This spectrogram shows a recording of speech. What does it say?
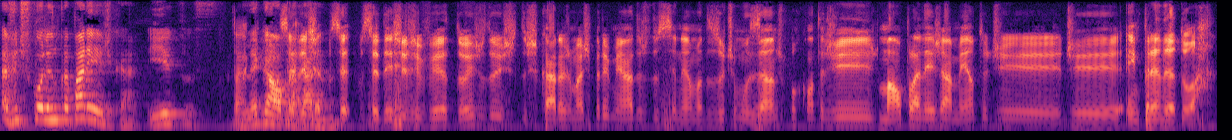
a gente ficou olhando pra parede, cara. E Tá legal Você deixa, você, você deixa de ver dois dos, dos caras mais premiados do cinema dos últimos anos por conta de mau planejamento de, de empreendedor.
